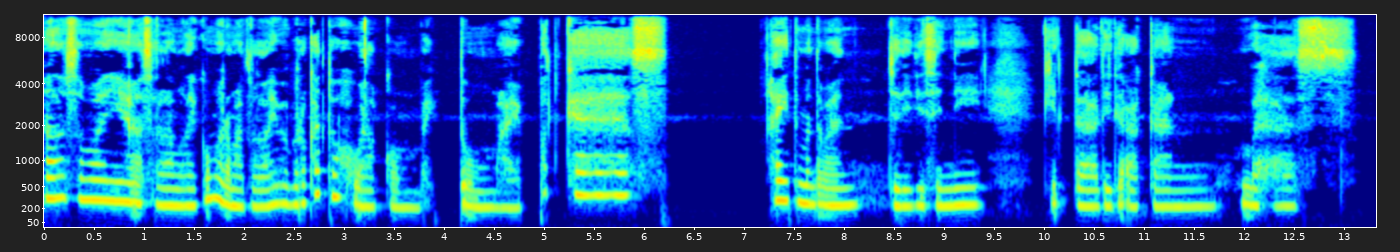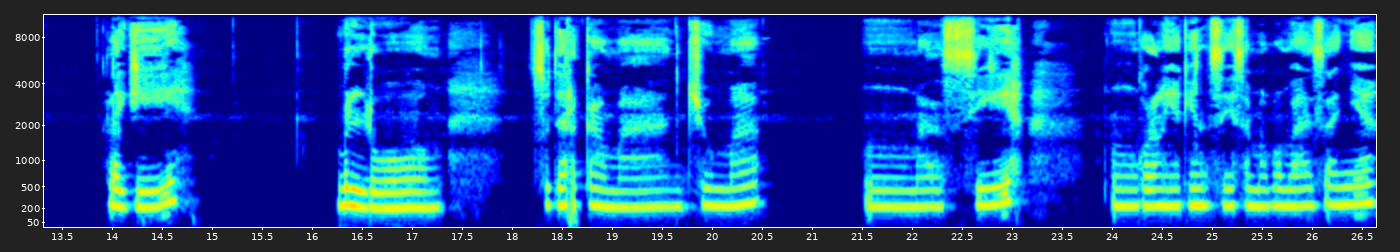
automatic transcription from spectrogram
Halo semuanya, Assalamualaikum warahmatullahi wabarakatuh. Welcome back to my podcast. Hai teman-teman, jadi di sini kita tidak akan bahas lagi. Belum. Sudah rekaman, cuma mm, masih mm, kurang yakin sih sama pembahasannya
